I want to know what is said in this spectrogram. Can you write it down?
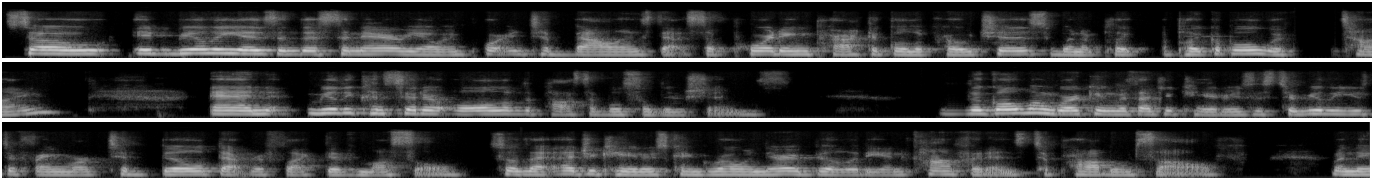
So it really is in this scenario important to balance that supporting practical approaches when apl applicable with time and really consider all of the possible solutions. The goal when working with educators is to really use the framework to build that reflective muscle so that educators can grow in their ability and confidence to problem solve when they,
